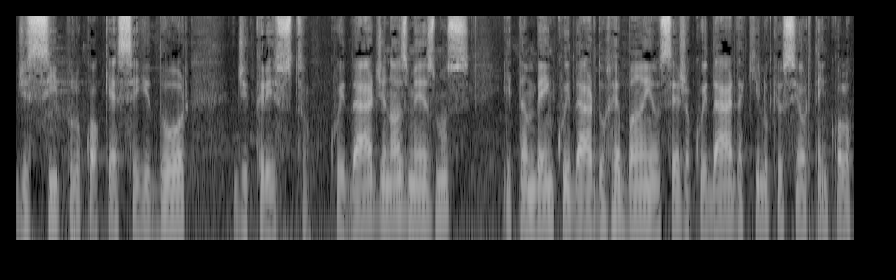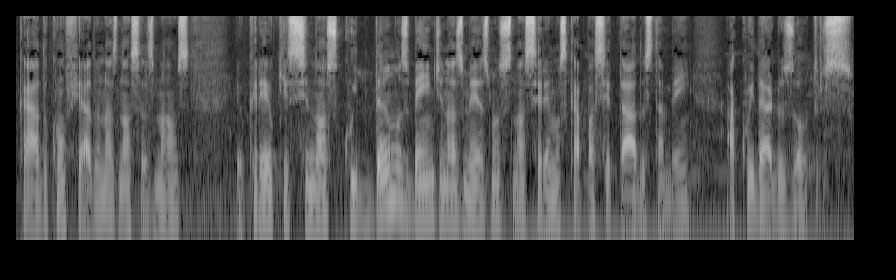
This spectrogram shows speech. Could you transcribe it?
discípulo, qualquer seguidor de Cristo. Cuidar de nós mesmos e também cuidar do rebanho, ou seja, cuidar daquilo que o Senhor tem colocado, confiado nas nossas mãos. Eu creio que se nós cuidamos bem de nós mesmos, nós seremos capacitados também a cuidar dos outros.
